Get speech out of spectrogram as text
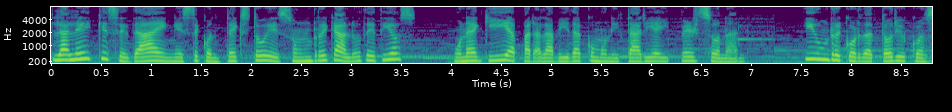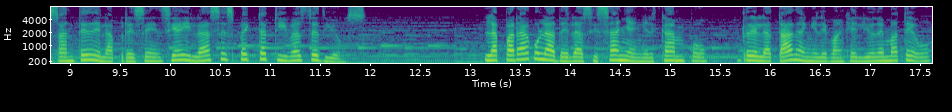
La ley que se da en este contexto es un regalo de Dios, una guía para la vida comunitaria y personal, y un recordatorio constante de la presencia y las expectativas de Dios. La parábola de la cizaña en el campo, relatada en el Evangelio de Mateo,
